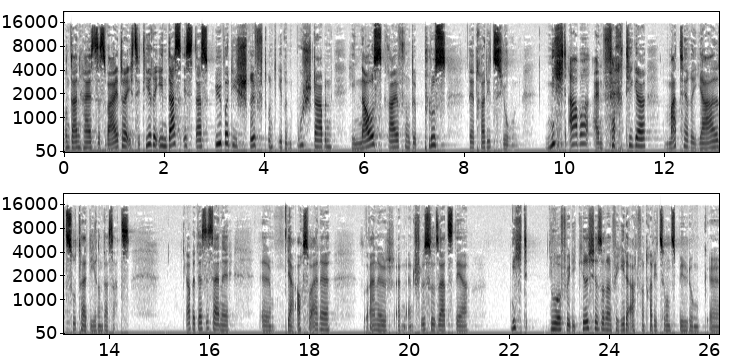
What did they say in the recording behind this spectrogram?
Und dann heißt es weiter, ich zitiere ihn, das ist das über die Schrift und ihren Buchstaben hinausgreifende Plus der Tradition. Nicht aber ein fertiger, material zu tradierender Satz. Glaube, das ist eine, äh, ja, auch so eine, so eine, ein, ein Schlüsselsatz, der nicht nur für die Kirche, sondern für jede Art von Traditionsbildung äh,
